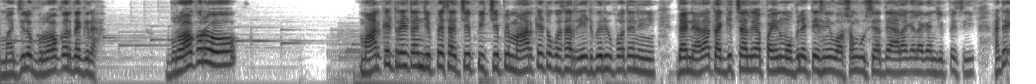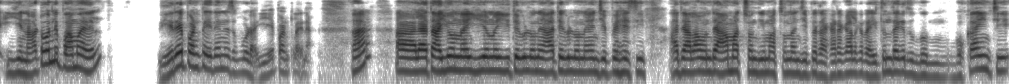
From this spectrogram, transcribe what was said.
మధ్యలో బ్రోకర్ దగ్గర. బ్రోకరు మార్కెట్ రేట్ అని చెప్పేసి అది చెప్పి చెప్పి మార్కెట్ ఒకసారి రేటు పెరిగిపోతేని దాన్ని ఎలా తగ్గించాలి? ఆ పైన మొబ్బులెట్టేసి వర్షం కురిసేద్ది? అలాగే అలాగని చెప్పేసి. అంటే ఈ నాట్ ఓన్లీ పామ్ ఆయిల్ వేరే పంట ఏదైనా కూడా ఏ పంటలైనా. ఆ? లేకపోతే అవి ఉన్నాయి ఇవి ఉన్నాయి ఈ తెగుళ్ళు ఉన్నాయి ఆ తెగుళ్ళు ఉన్నాయని చెప్పేసి అది అలా ఉంది ఆ మచ్చ ఉంది ఈ మచ్చ ఉంది అని చెప్పి రకరకాలుగా రైతుల దగ్గర బు- బుకాయించి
